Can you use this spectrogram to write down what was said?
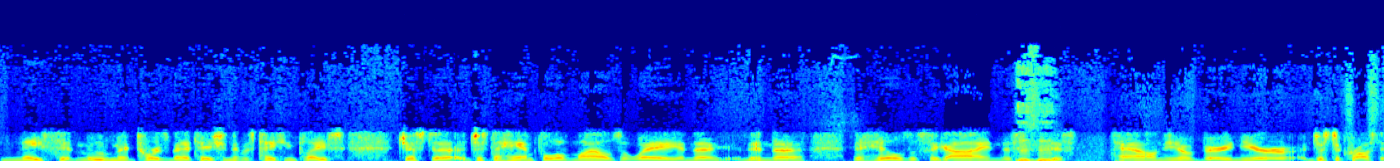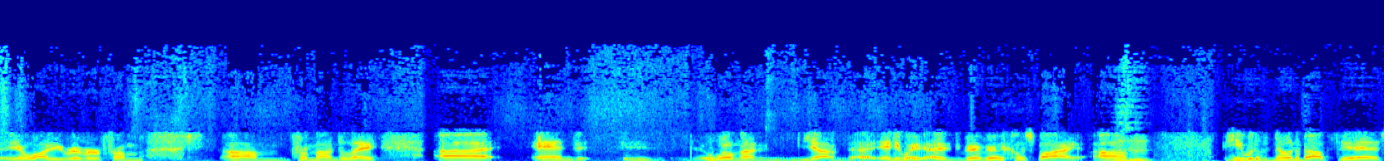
nascent movement towards meditation that was taking place just a just a handful of miles away in the in the the hills of Sagaing, this mm-hmm. this town, you know, very near just across the Ayeyarwady River from um, from Mandalay, uh, and uh, well, not yeah. Anyway, uh, very very close by. Um, mm-hmm he would have known about this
